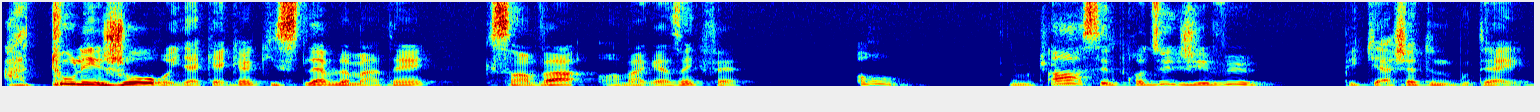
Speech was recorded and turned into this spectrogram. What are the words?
à tous les jours, il y a quelqu'un qui se lève le matin, qui s'en va en magasin, qui fait Oh, ah, c'est le produit que j'ai vu, puis qui achète une bouteille.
